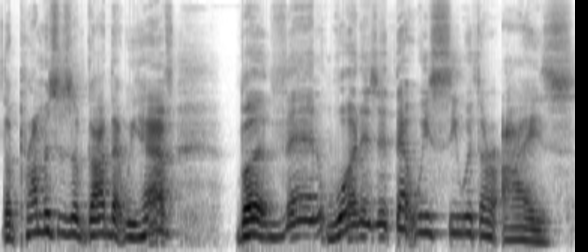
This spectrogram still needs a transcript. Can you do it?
The promises of god that we have. But then what is it that we see with our eyes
